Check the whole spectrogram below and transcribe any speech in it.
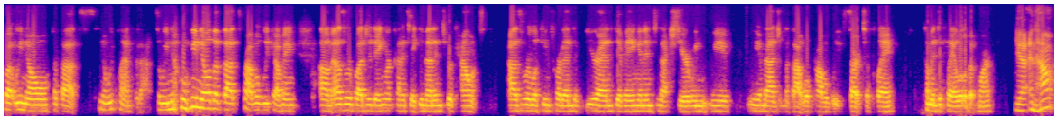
but we know that that's you know we plan for that, so we know we know that that's probably coming um, as we're budgeting. We're kind of taking that into account as we're looking toward end of year end giving and into next year, we we we imagine that that will probably start to play come into play a little bit more. Yeah, and how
